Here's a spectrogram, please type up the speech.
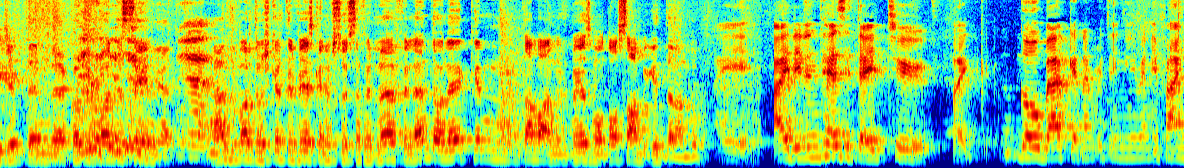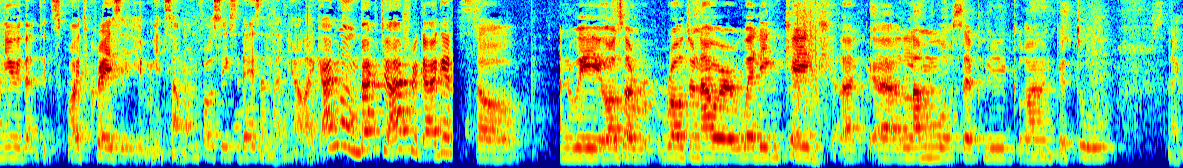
Egypt and uh, Cote d'Ivoire the same يعني. Yeah. عنده برضه مشكلة الفيز كان نفسه يسافر لها فنلندا ولكن طبعا الفيز موضوع صعب جدا عندهم. I I didn't hesitate to like go back and everything, even if I knew that it's quite crazy. You meet someone for six days and then you're like, I'm going back to Africa again. So, and we also wrote on our wedding cake like uh, l'amour c'est plus grand que tout. Like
